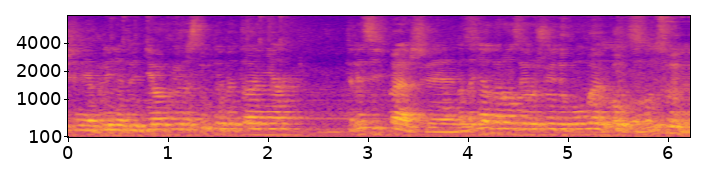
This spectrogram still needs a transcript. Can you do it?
Рішення прийнято. Дякую. Наступне питання 31. Надання до грошової допомоги комплексу. Голосуємо.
